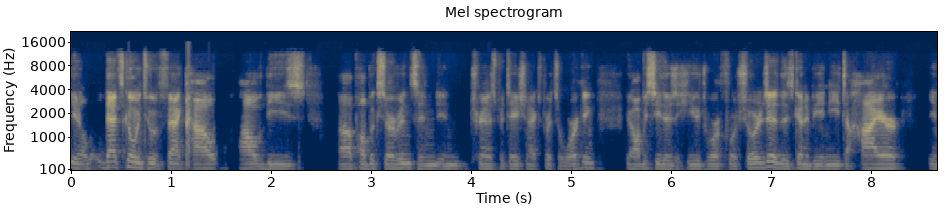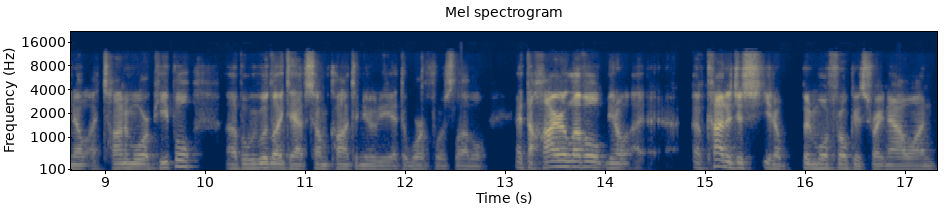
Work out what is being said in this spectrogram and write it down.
you know that's going to affect how how these uh, public servants and, and, transportation experts are working. You know, obviously, there's a huge workforce shortage. There's going to be a need to hire, you know, a ton of more people, uh, but we would like to have some continuity at the workforce level. At the higher level, you know, I, I've kind of just, you know, been more focused right now on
